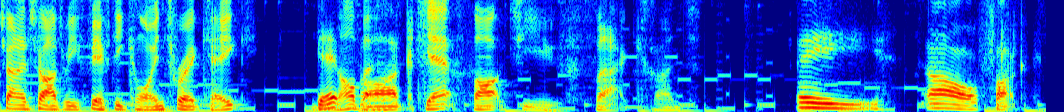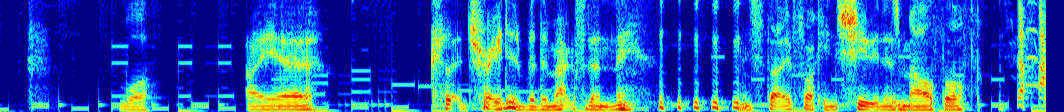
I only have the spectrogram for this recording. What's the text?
Trying to charge me 50 coins for a cake. Get fucked. Get fucked, you fat cunt. Hey. Oh fuck. What? I uh cl- traded with him accidentally. he started fucking shooting his mouth off.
